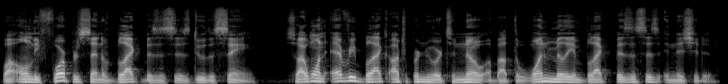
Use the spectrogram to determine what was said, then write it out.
while only 4% of black businesses do the same. So I want every black entrepreneur to know about the 1 Million Black Businesses Initiative.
